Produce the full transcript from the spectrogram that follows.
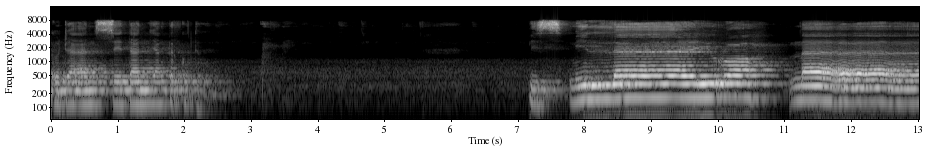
godaan setan yang terkutuk. Bismillahirrahmanirrahim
